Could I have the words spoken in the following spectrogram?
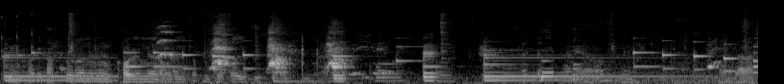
지금 허리 각도로는 걸으면 엉덩이 조금 더 떠질 수 있을 것 같습니다. 살짝씩 하네요. 네. 어, 나갔다.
